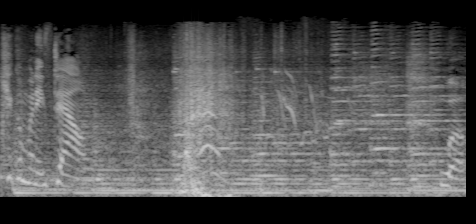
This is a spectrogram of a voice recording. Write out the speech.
kick him when he's down. Whoa.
